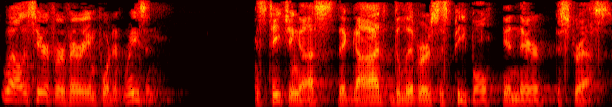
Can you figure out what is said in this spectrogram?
Well, it's here for a very important reason. It's teaching us that God delivers his people in their distress.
